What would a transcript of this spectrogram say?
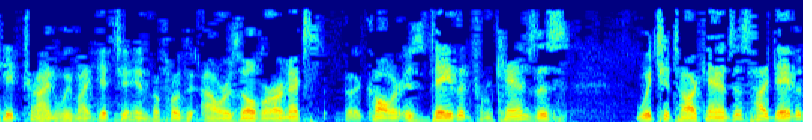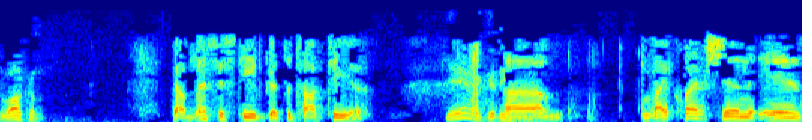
keep trying. We might get you in before the hour is over. Our next uh, caller is David from Kansas, Wichita, Kansas. Hi, David. Welcome. God bless you, Steve. Good to talk to you. Yeah, good evening. Um, my question is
